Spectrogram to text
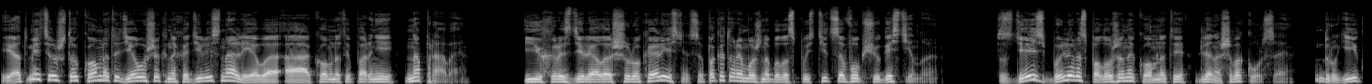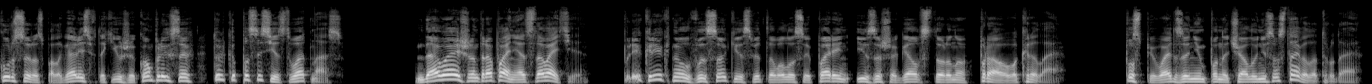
я отметил, что комнаты девушек находились налево, а комнаты парней — направо. Их разделяла широкая лестница, по которой можно было спуститься в общую гостиную. Здесь были расположены комнаты для нашего курса. Другие курсы располагались в таких же комплексах, только по соседству от нас. «Давай, шантропа, не отставайте!» — прикрикнул высокий светловолосый парень и зашагал в сторону правого крыла. Поспевать за ним поначалу не составило труда,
